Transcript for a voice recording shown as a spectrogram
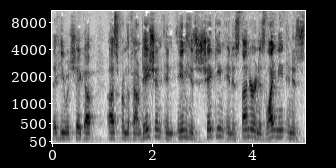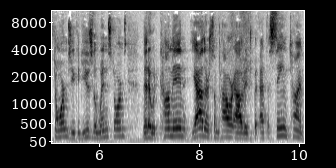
that He would shake up us from the foundation. And in His shaking, in His thunder, in His lightning, in His storms, you could use the windstorms, that it would come in. Yeah, there's some power outage, but at the same time,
